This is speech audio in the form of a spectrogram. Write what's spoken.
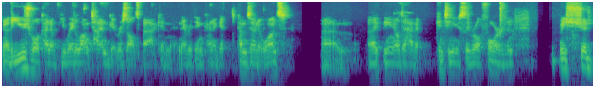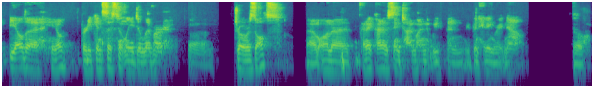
you know, the usual kind of you wait a long time to get results back and, and everything kind of get comes out at once. Um, I like being able to have it continuously roll forward. And we should be able to, you know, pretty consistently deliver uh, drill results um, on a kind of kind of the same timeline that we've been we've been hitting right now. So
